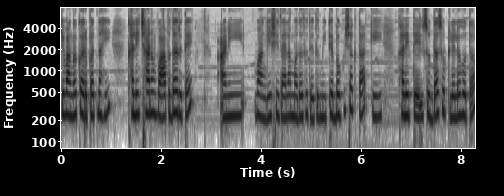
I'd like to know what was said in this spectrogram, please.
की वांगं करपत नाही. खाली छान वाफ धरते आणि वांगी शिजायला मदत होते. तुम्ही इथे बघू शकता की खाली तेलसुद्धा सुटलेलं होतं.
